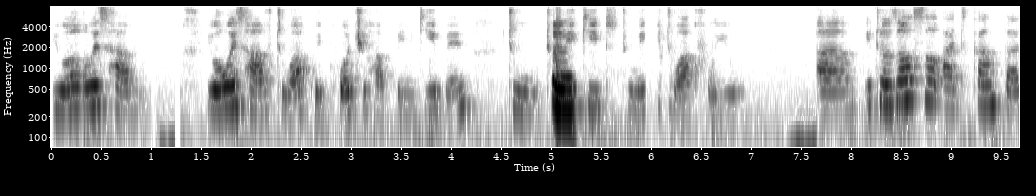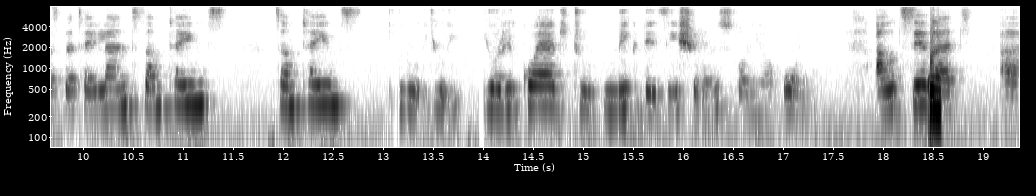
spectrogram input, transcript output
you always have you always have to work with what you have been given to to mm. make it to make it work for you. Um, it was also at campus that I learned sometimes sometimes you you you're required to make decisions on your own. I would say that uh,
